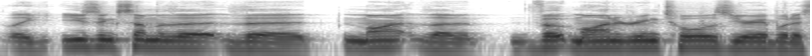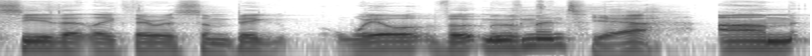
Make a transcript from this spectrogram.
like using some of the the mon- the vote monitoring tools, you're able to see that like there was some big whale vote movement. Yeah. Um,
